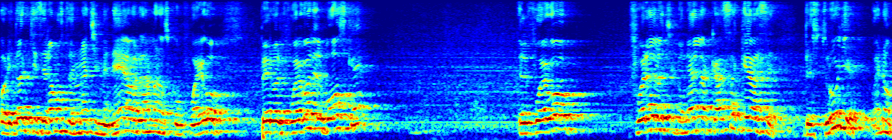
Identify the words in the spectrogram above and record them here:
Ahorita quisiéramos tener una chimenea, ¿verdad, hermanos? Con fuego. Pero el fuego en el bosque, el fuego fuera de la chimenea de la casa, ¿qué hace? Destruye. Bueno,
